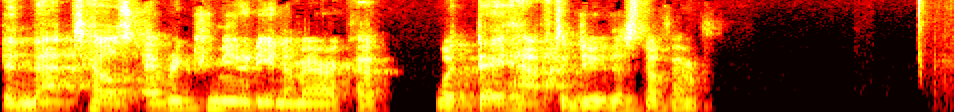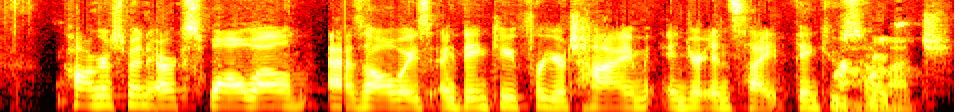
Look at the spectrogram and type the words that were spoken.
then that tells every community in America what they have to do this November. Congressman Eric Swalwell, as always, I thank you for your time and your insight. Thank you so much.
